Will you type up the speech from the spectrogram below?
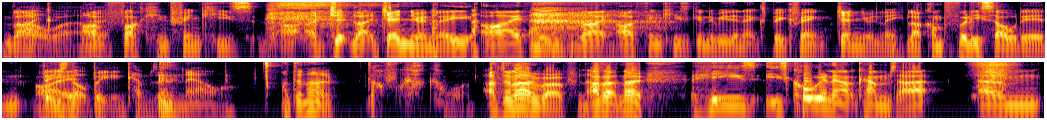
Like Oh, right, okay. I fucking think he's I, I like genuinely. I think like I think he's going to be the next big thing. Genuinely, like I'm fully sold in. but he's not beating Khamzat now. I don't know. Oh, come on. I don't know, bruv. I don't know. He's he's calling out Khamzat. Um,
